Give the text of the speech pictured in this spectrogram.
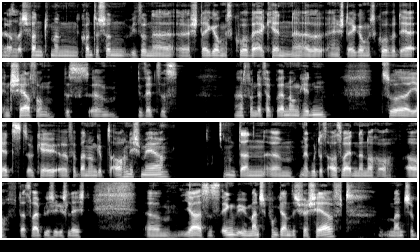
Ja, also, aber ich fand, man konnte schon wie so eine äh, Steigerungskurve erkennen, ne? also eine Steigerungskurve der Entschärfung des ähm, Gesetzes. Ja, von der Verbrennung hin zur jetzt, okay, äh, Verbannung gibt's auch nicht mehr. Und dann, ähm, na gut, das Ausweiten dann noch auf, auf das weibliche Geschlecht. Ähm, ja, es ist irgendwie, manche Punkte haben sich verschärft manche,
